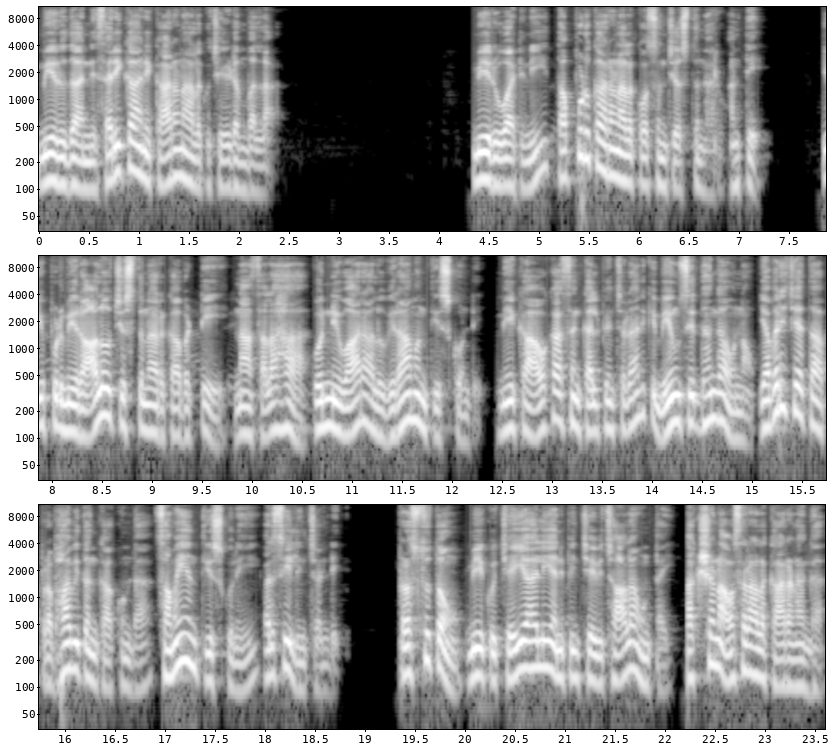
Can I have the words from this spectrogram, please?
మీరు దాన్ని సరికాని కారణాలకు చేయడం వల్ల. మీరు వాటిని తప్పుడు కారణాల కోసం చేస్తున్నారు అంతే. ఇప్పుడు మీరు ఆలోచిస్తున్నారు కాబట్టి నా సలహా కొన్ని వారాలు విరామం తీసుకోండి. మీకు అవకాశం కల్పించడానికి మేము సిద్ధంగా ఉన్నాం. ఎవరి చేత ప్రభావితం కాకుండా సమయం తీసుకుని పరిశీలించండి. ప్రస్తుతం మీకు చేయాలి అనిపించేవి చాలా ఉంటాయి. తక్షణ అవసరాల కారణంగా.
